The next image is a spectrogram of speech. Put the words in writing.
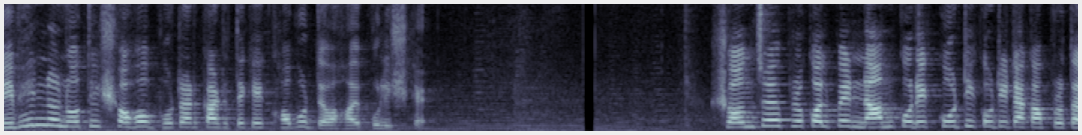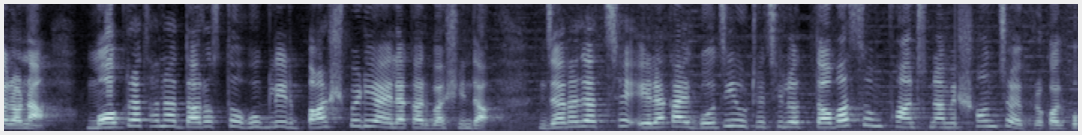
বিভিন্ন নথি সহ ভোটার কার্ড থেকে খবর দেওয়া হয় পুলিশকে। সঞ্চয় প্রকল্পের নাম করে কোটি কোটি টাকা প্রতারণা। মগরা থানার দ্বারস্থ হুগলির বাঁশবেড়িয়া এলাকার বাসিন্দা। জানা যাচ্ছে, এলাকায় গজিয়ে উঠেছিল তবাসুম ফান্ড নামে সঞ্চয় প্রকল্প।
